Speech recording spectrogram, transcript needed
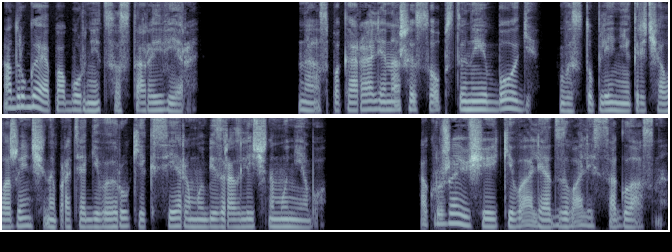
а другая поборница старой веры. «Нас покарали наши собственные боги», — в выступлении кричала женщина, протягивая руки к серому безразличному небу. Окружающие кивали, отзывались согласно.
